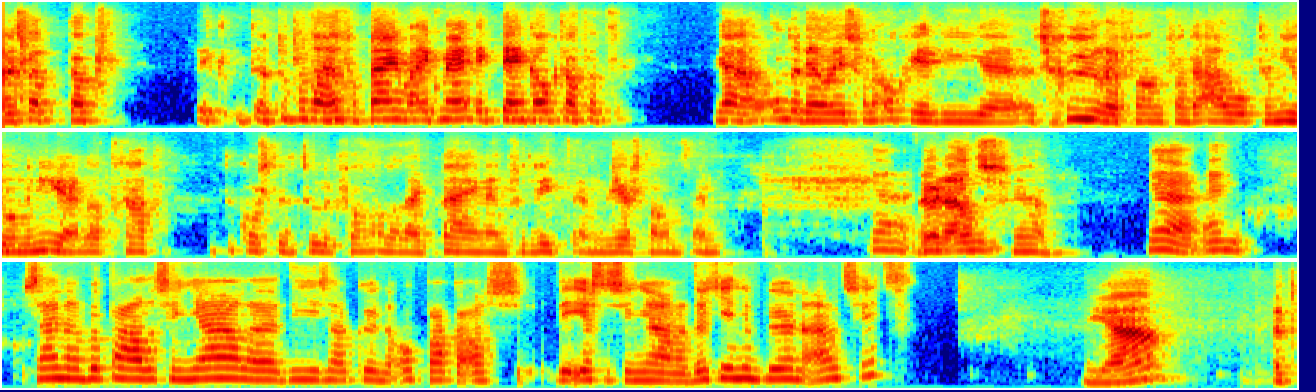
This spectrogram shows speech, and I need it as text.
dus dat, dat, ik, dat doet me wel heel veel pijn, maar ik, ik denk ook dat het ja, onderdeel is van ook weer die, uh, het schuren van, van de oude op de nieuwe manier. En dat gaat ten koste natuurlijk van allerlei pijn en verdriet en weerstand en ja, burn-outs. Ja. ja, en zijn er bepaalde signalen die je zou kunnen oppakken als de eerste signalen dat je in een burn-out zit? Ja, het,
